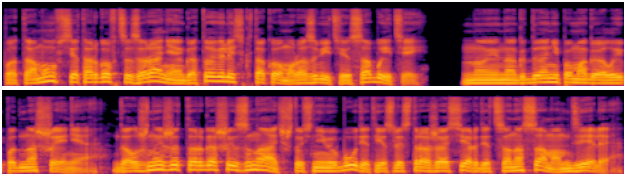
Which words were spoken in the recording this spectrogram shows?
Потому все торговцы заранее готовились к такому развитию событий. Но иногда не помогало и подношение. Должны же торгаши знать, что с ними будет, если стража осердится на самом деле.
